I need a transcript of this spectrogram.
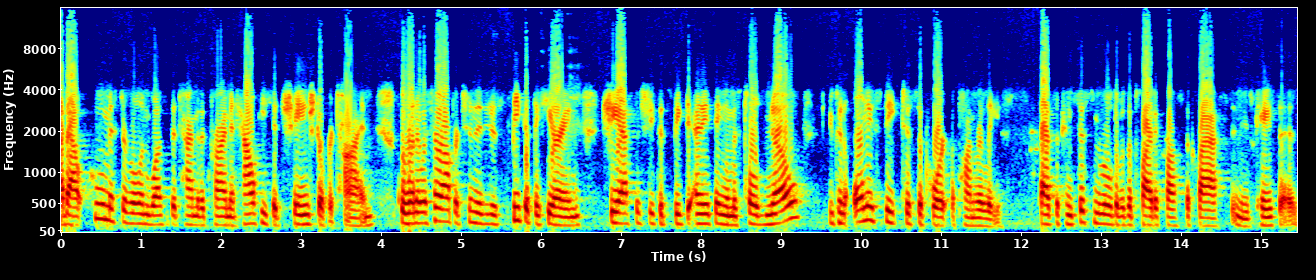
about who Mr. Rowland was at the time of the crime and how he had changed over time. But when it was her opportunity to speak at the hearing, she asked if she could speak to anything and was told, no, you can only speak to support upon release. That's a consistent rule that was applied across the class in these cases.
